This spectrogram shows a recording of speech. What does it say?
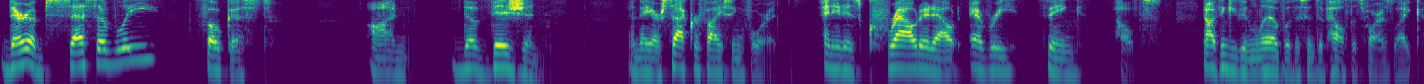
They're obsessively focused on the vision and they are sacrificing for it. And it has crowded out everything else. Now, I think you can live with a sense of health as far as like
